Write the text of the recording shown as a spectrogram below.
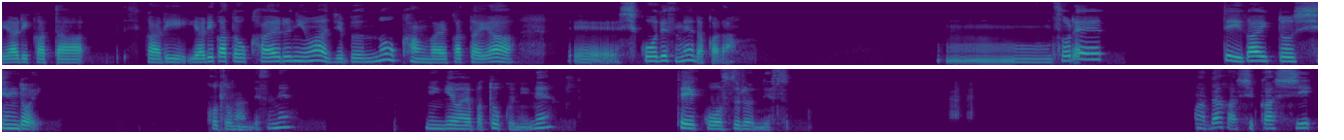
やり方しかり、やり方を変えるには自分の考え方や、えー、思考ですね、だから。うーん、それって意外としんどいことなんですね。人間はやっぱ特にね、抵抗するんです。まあ、だがしかし、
